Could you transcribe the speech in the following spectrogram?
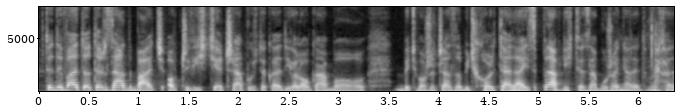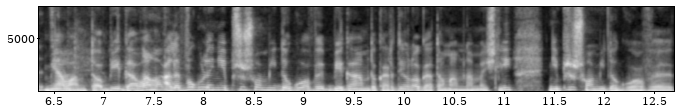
Wtedy warto też zadbać, oczywiście trzeba pójść do kardiologa, bo być może trzeba zrobić holtera i sprawdzić te zaburzenia rytmu serca. Miałam to, biegałam, No. ale w ogóle nie przyszło mi do głowy, biegałam do kardiologa, to mam na myśli, nie przyszło mi do głowy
